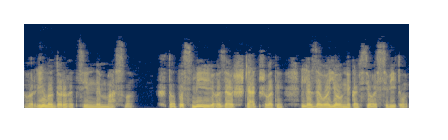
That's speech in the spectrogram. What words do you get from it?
горіло дорогоцінне масло. Хто посміє його заощаджувати для завойовника всього світу?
